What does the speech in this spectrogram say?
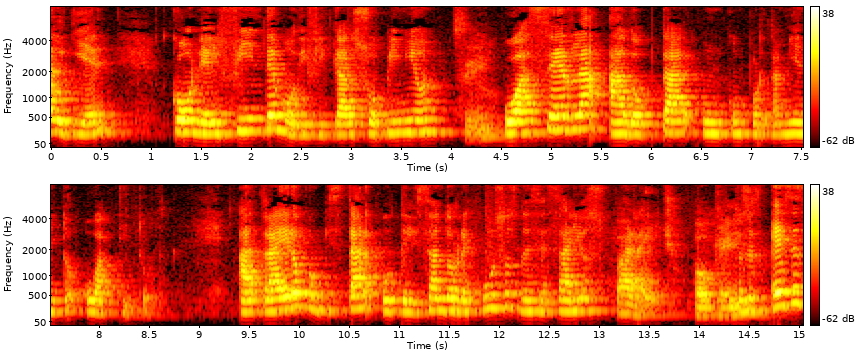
alguien con el fin de modificar su opinión o hacerla adoptar un comportamiento o actitud. Atraer o conquistar utilizando recursos necesarios para ello. Entonces, ese es,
